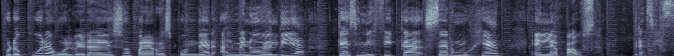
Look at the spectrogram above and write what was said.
procura volver a eso para responder al menú del día, qué significa ser mujer en la pausa. Gracias.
